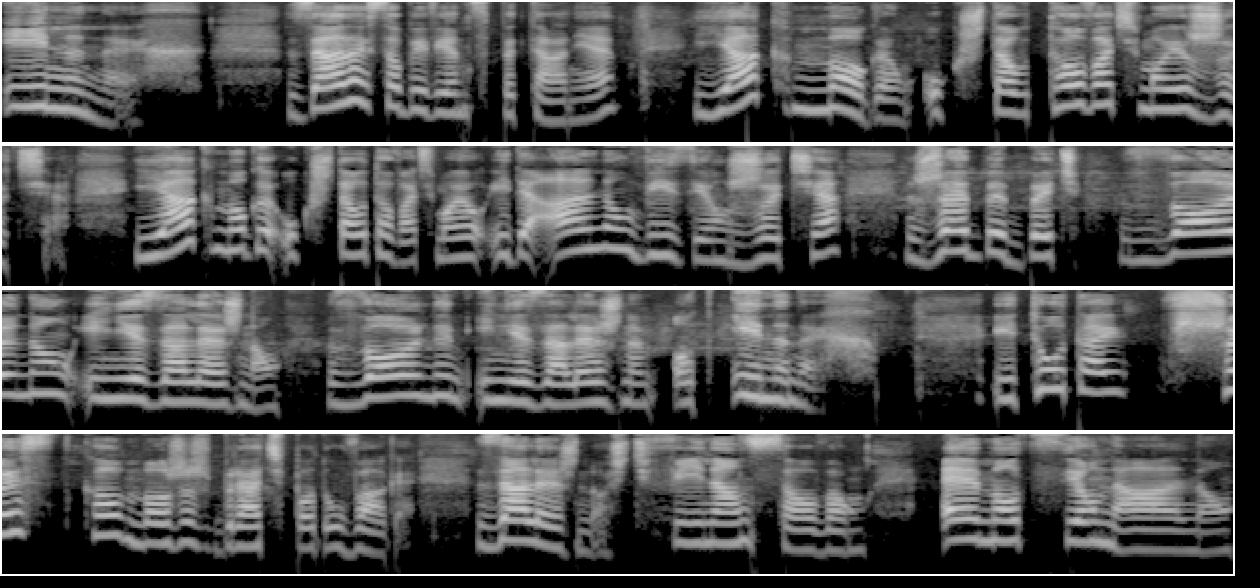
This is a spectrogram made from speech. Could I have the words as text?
innych. Zadaj sobie więc pytanie, jak mogę ukształtować moje życie, jak mogę ukształtować moją idealną wizję życia, żeby być wolną i niezależną, wolnym i niezależnym od innych. I tutaj wszystko możesz brać pod uwagę. Zależność finansową, emocjonalną,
